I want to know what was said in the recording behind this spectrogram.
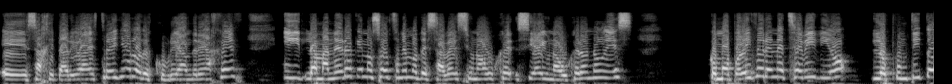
Eh, Sagitario a estrella, lo descubrió Andrea Heath, y la manera que nosotros tenemos de saber si, un si hay un agujero o no es, como podéis ver en este vídeo, los puntitos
